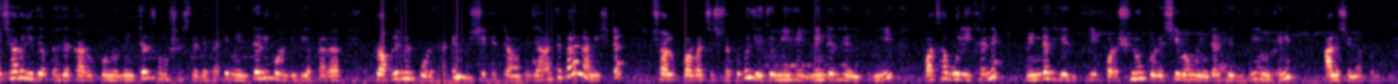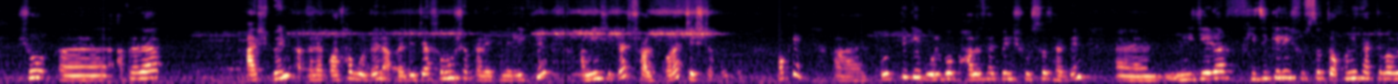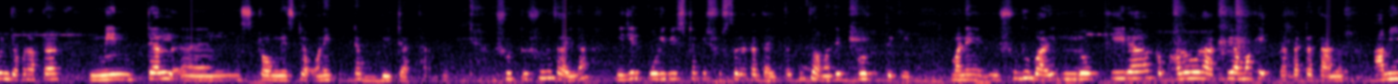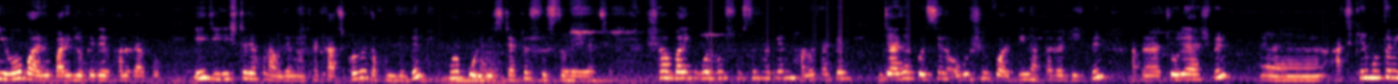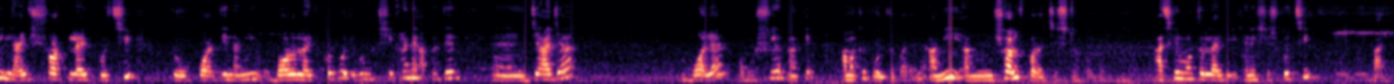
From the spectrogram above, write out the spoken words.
এছাড়াও যদি আপনাদের কারও কোনো মেন্টাল সমস্যা থেকে থাকে মেন্টালি কোনো যদি আপনারা প্রবলেমে পড়ে থাকেন, সেক্ষেত্রে আমাকে জানাতে পারেন, আমি সেটা সলভ করবার চেষ্টা করব। যেহেতু আমি মেন্টাল হেলথ নিয়ে কথা বলি এখানে মেন্টাল হেলথ নিয়ে পড়াশুনোও করেছি এবং মেন্টাল হেলথ নিয়ে আমি এখানে আলোচনা করি। সো আপনারা আসবেন, আপনারা কথা বলবেন, আপনাদের যা সমস্যা আপনারা এখানে লিখবেন, আমি সেটা সলভ করার চেষ্টা করব। ওকে আর প্রত্যেকে বলব ভালো থাকবেন, সুস্থ থাকবেন। নিজেরা ফিজিক্যালি সুস্থ তখনই থাকতে পারবেন যখন আপনার মেন্টাল স্ট্রংনেসটা অনেকটা বেটার থাকবে শুধু তাই না, নিজের পরিবেশটাকে সুস্থ রাখার দায়িত্ব কিন্তু আমাদের প্রত্যেকে মানে শুধু বাড়ির লোকেরা ভালো রাখবে আমাকে ব্যাপারটা তা নয়, আমিও বাড়ির বাড়ির লোকেদের ভালো রাখব। এই জিনিসটা যখন আমাদের মাথায় কাজ করবে তখন দেখবেন পুরো পরিবেশটা একটা সুস্থ হয়ে গেছে। সবাইকে বলব সুস্থ থাকবেন, ভালো থাকবেন। যা যা কোয়েশ্চেন অবশ্যই পরের দিন আপনারা লিখবেন, আপনারা চলে আসবেন। আজকের মতো আমি লাইভ শর্ট লাইভ করছি। তো পরদিন আমি বড় লাইভ করব এবং সেখানে আপনাদের যা যা বলার অবশ্যই আপনাকে, আমাকে বলতে পারেন। আমি আমি সলভ করার চেষ্টা করব। আজকের মতো লাগে এখানে শেষ করছি। বাই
